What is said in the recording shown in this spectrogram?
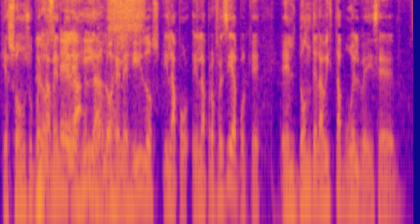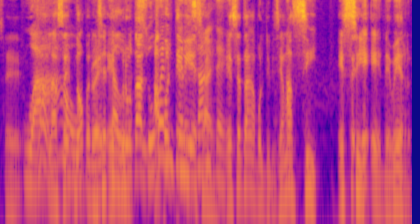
que son supuestamente la- la- elegidos. los elegidos y la, po- y la profecía, porque el don de la vista vuelve y se. se- Wow. no, la pero es, Ese brutal. Súper Apple TV esa es. Ese tan Apple TV, se llama Sí. S-E-E, de ver.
